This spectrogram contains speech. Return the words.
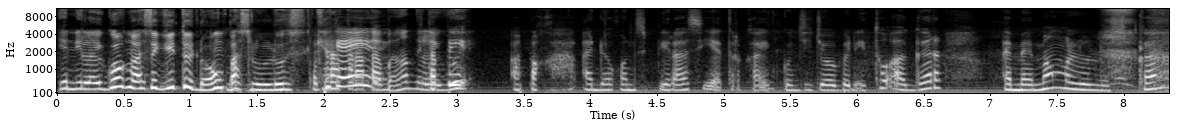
ya nilai gue nggak segitu dong pas lulus. Tapi kayak rata-rata banget nilai tapi gue. Apakah ada konspirasi ya terkait kunci jawaban itu agar eh, memang meluluskan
